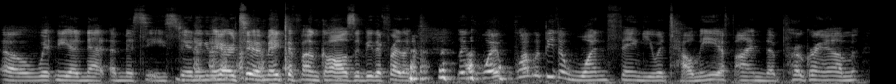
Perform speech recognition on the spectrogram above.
a Whitney, Annette, a Missy standing there to make the phone calls and be the friend. Like, like what, what would be the one thing you would tell me if I'm the program –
